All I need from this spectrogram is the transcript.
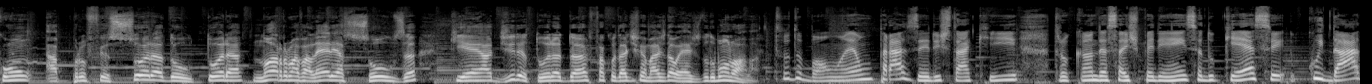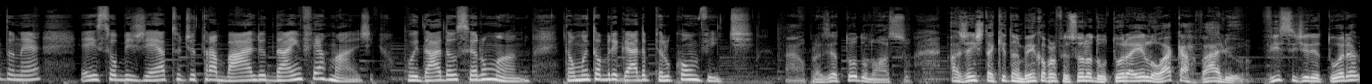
com a professora doutora Norma Valéria Souza, que é a diretora da Faculdade de Enfermagem da UERJ. Tudo bom, Norma? Tudo bom. É um prazer estar aqui trocando essa experiência do que é ser cuidado, né? Esse objeto de trabalho da enfermagem. Cuidado ao ser humano. Então, muito obrigada pelo convite. Ah, o prazer é todo nosso. A gente está aqui também com a professora doutora Eloá Carvalho, vice-diretora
